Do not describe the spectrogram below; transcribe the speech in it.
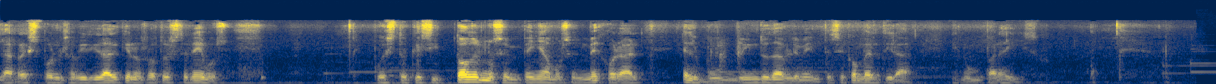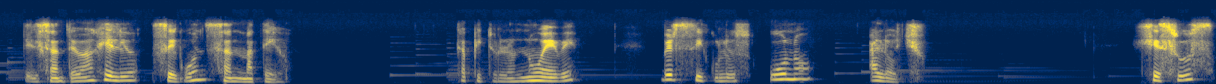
la responsabilidad que nosotros tenemos, puesto que si todos nos empeñamos en mejorar, el mundo indudablemente se convertirá en un paraíso. Del Santo Evangelio según San Mateo. Capítulo 9 versículos 1 al 8. Jesús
